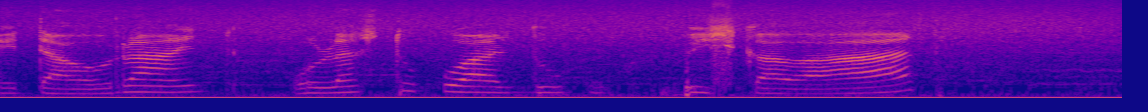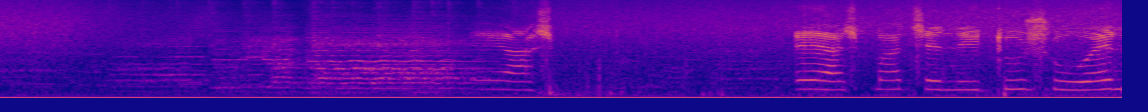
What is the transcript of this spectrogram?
Eta orain, olastuko aldugu pixka bat, eaz matzen dituzuen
